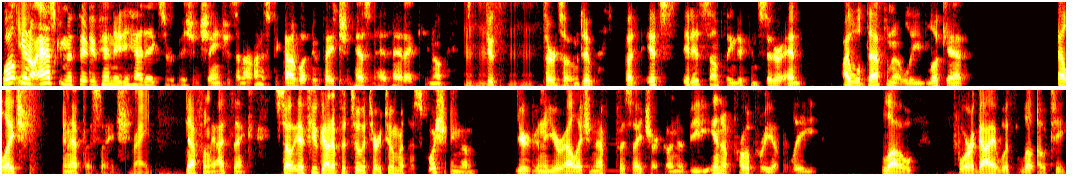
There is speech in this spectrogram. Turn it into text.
Well, yeah. you know, ask them if they've had any headaches or vision changes. And honest to God, what new patient hasn't had headache? You know, mm-hmm, 2 mm-hmm. thirds of them do. But it's it is something to consider, and I will definitely look at LH and FSH. Right. Definitely, I think. So if you've got a pituitary tumor that's squishing them, you're going to your LH and FSH are going to be inappropriately low for a guy with low T.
